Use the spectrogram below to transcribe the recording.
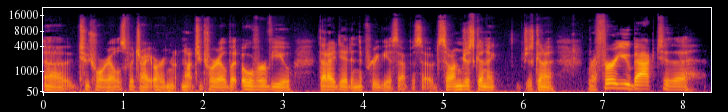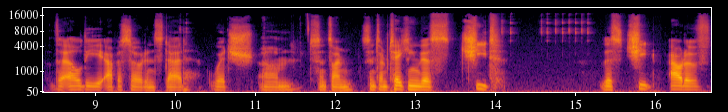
uh, tutorials, which I or not tutorial but overview that I did in the previous episode. So I'm just gonna just gonna refer you back to the the LD episode instead. Which, um, since I'm since I'm taking this cheat this cheat out of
